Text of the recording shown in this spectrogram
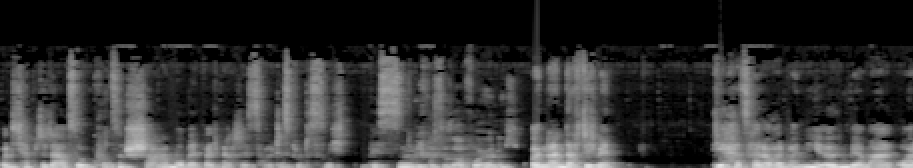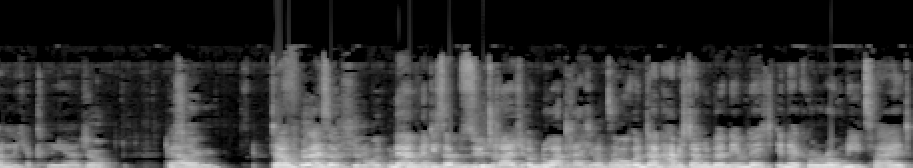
und ich hatte da auch so einen kurzen Scham-Moment, weil ich mir dachte, solltest du das nicht wissen? Ich wusste es auch vorher nicht. Und dann dachte ich mir, dir hat's halt auch einfach nie irgendwer mal ordentlich erklärt. Ja, genau. deswegen Darum, also, ne, mit diesem Südreich und Nordreich und so. Mhm. Und dann habe ich darüber nämlich in der Corona-Zeit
